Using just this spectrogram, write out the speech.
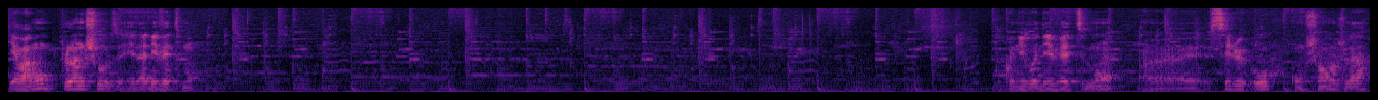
il y a vraiment plein de choses. Et là, les vêtements. Niveau des vêtements, euh, c'est le haut qu'on change là.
